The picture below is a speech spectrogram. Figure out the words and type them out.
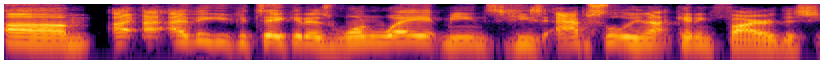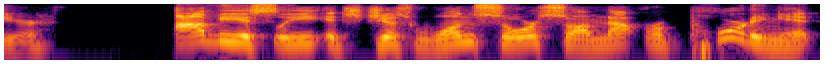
Um, I, I think you could take it as one way. It means he's absolutely not getting fired this year. Obviously, it's just one source, so I'm not reporting it.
